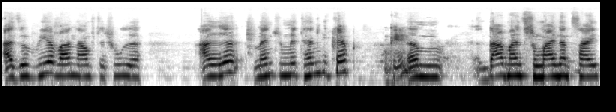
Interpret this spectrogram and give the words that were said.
also wir waren auf der Schule alle Menschen mit Handicap. Okay. Ähm, damals zu meiner Zeit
